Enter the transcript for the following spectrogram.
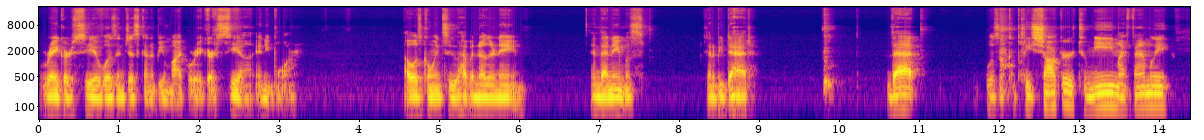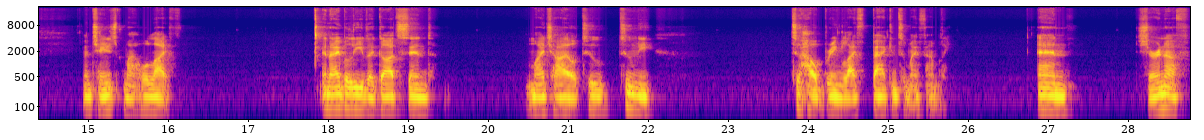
Ray Garcia wasn't just going to be Michael Ray Garcia anymore. I was going to have another name, and that name was going to be Dad. That was a complete shocker to me, my family, and changed my whole life. And I believe that God sent my child to to me to help bring life back into my family. And sure enough,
